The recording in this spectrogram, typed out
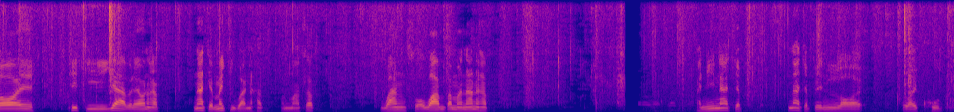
รอยที่กีหญ้าไปแล้วนะครับ น่าจะไม่กี่วันนะครับ มันมาสักวันสองวันประมาณนั้นนะครับ อันนี้น่าจะน่าจะเป็นรอย รอยขูดข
